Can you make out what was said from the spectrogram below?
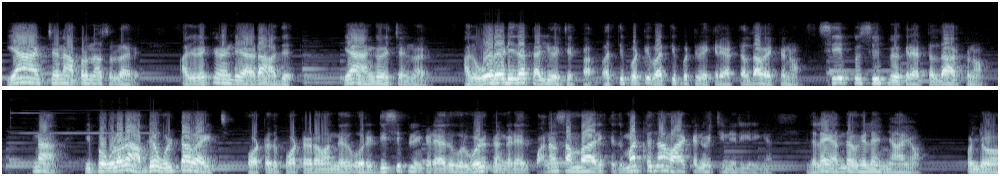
ஏன் ஆச்சுன்னு அப்புறம் தான் சொல்லுவார். அது வைக்க வேண்டிய இடம் அது. ஏன் அங்கே வச்சேன்னு அது ஒரு அடி தான் தள்ளி வச்சிருப்பா. வத்தி பொட்டி வத்தி பொட்டி வைக்கிற இடத்துல தான் வைக்கணும். சீப்பு சீப்பு வைக்கிற இடத்துல தான் இருக்கணும் என்ன? இப்போ உலகம் அப்படியே உல்டாவாயிடுச்சு போட்டது போட்ட இடம் வந்து ஒரு டிசிப்ளின் கிடையாது ஒரு ஒழுக்கம் கிடையாது. பணம் சம்பாதிக்கிறது மட்டும்தான் வாழ்க்கைன்னு வச்சுன்னு இருக்கிறீங்க. இதெல்லாம் எந்த வகையில் நியாயம்? கொஞ்சம்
